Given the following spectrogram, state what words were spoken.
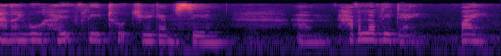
and I will hopefully talk to you again soon. Um, have a lovely day. Bye.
